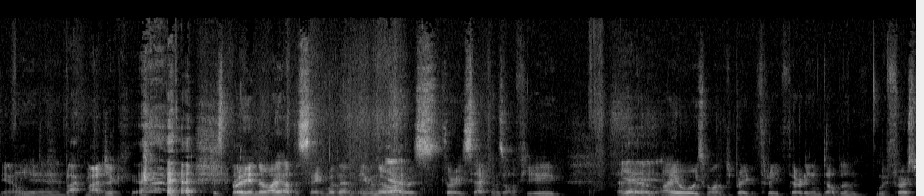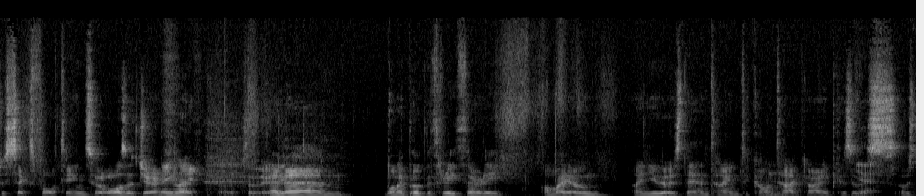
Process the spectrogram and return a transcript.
you know, Yeah. black magic. It's brilliant though. I had the same with him, even though I was thirty seconds off you. Um, Yeah, yeah, yeah. I always wanted to break the three thirty in Dublin. My first was six fourteen, so it was a journey. Like, Absolutely. and um, when I broke the three thirty on my own, I knew it was then time to contact Gary because it Mm. Yeah. was I was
